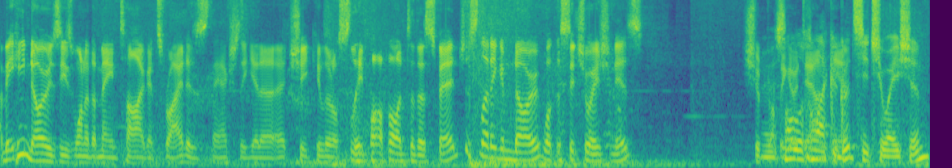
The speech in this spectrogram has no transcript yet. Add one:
I mean, he knows he's one of the main targets, right? As they actually get a, a cheeky little sleep off onto the Sven, just letting him know what the situation is. Should It's probably not go looking like a good situation.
